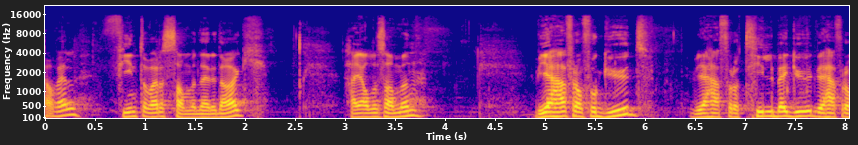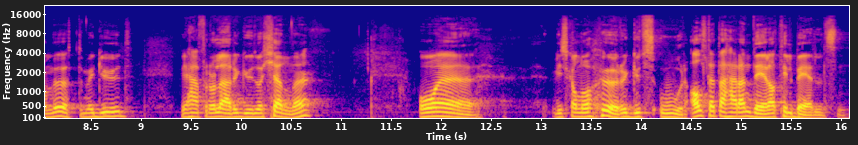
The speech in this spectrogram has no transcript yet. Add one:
Ja vel. Fint å være sammen med dere i dag. Hei, alle sammen. Vi er her framfor Gud. Vi er her for å tilbe Gud, vi er her for å møte med Gud. Vi er her for å lære Gud å kjenne. Og eh, vi skal nå høre Guds ord. Alt dette her er en del av tilbedelsen.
